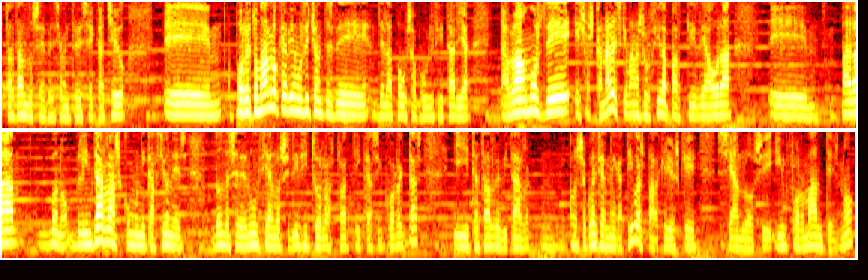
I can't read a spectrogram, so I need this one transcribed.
tratándose precisamente de ese cacheo. Eh, por retomar lo que habíamos dicho antes de, de la pausa publicitaria, hablábamos de esos canales que van a surgir a partir de ahora eh, para bueno, blindar las comunicaciones donde se denuncian los ilícitos, las prácticas incorrectas y tratar de evitar mm, consecuencias negativas para aquellos que sean los informantes. ¿no?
